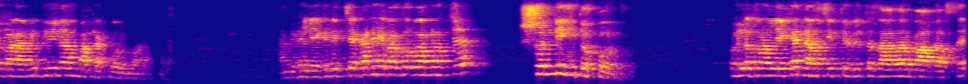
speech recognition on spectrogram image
এবার আমি দুই নাম্বারটা করব আমি খালি লিখে দিচ্ছি এখানে, এবার করব আমরা হচ্ছে সন্নিহিত কোণ। ওগুলো তোমরা লিখে নাও, চিত্রটিতে যা যা বাদ আছে।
